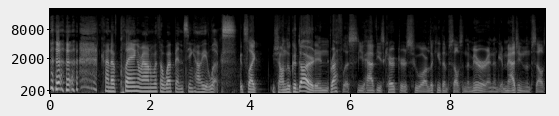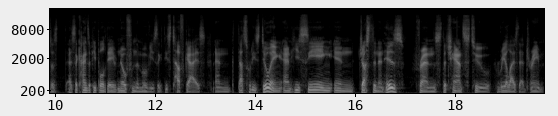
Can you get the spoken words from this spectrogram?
Kind of playing around with a weapon, seeing how he looks. It's like Jean-Luc Godard in Breathless. You have these characters who are looking at themselves in the mirror and then imagining themselves as, as the kinds of people they know from the movies, like these tough guys. And that's what he's doing. And he's seeing in Justin and his friends the chance to realize that dream.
